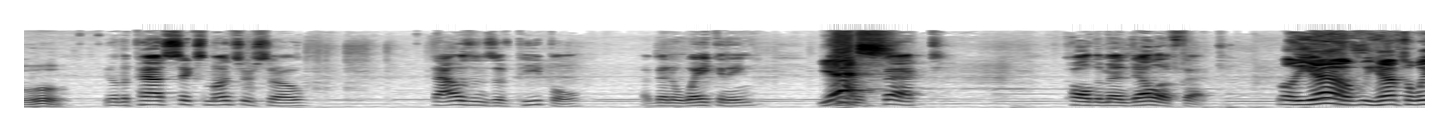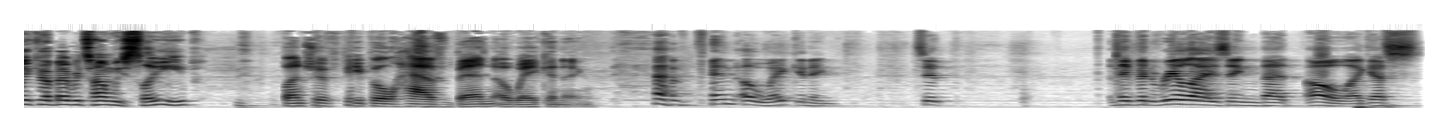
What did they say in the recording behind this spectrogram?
Ooh. You know, the past six months or so, thousands of people have been awakening to an Yes. effect called the Mandela effect. Well, yeah, we have to wake up every time we sleep. Bunch of people have been awakening. have been awakening to they've been realizing that oh i guess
